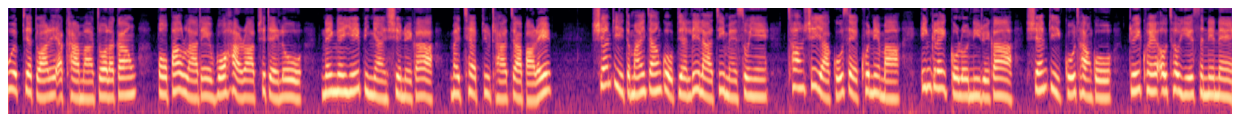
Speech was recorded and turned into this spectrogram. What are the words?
ဝတ်ပြတ်သွားတဲ့အခါမှာတော်လကောင်းပေါ်ပေါက်လာတဲ့ဝေါ်ဟာရဖြစ်တယ်လို့နိုင်ငံရေးပညာရှင်တွေကမှတ်ချက်ပြုထားကြပါတယ်။ရှမ်းပြည်တမိုင်းကျောင်းကိုပြန်လေ့လာကြည့်မယ်ဆိုရင်1890ခုနှစ်မှာအင်္ဂလိပ်ကိုလိုနီတွေကရှမ်းပြည်9000ကိုတွေးခွဲအုပ်ချုပ်ရေးစနစ်နဲ့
